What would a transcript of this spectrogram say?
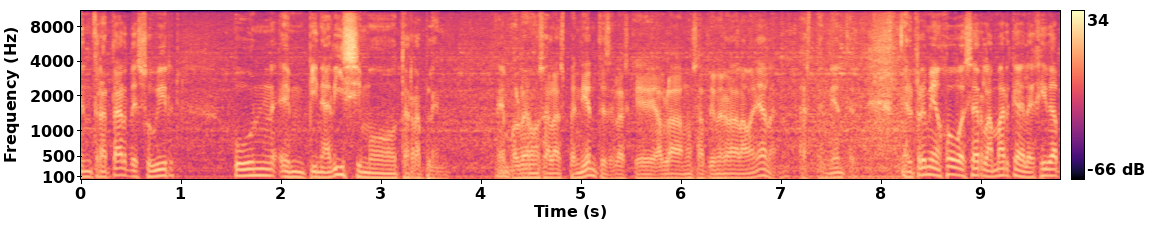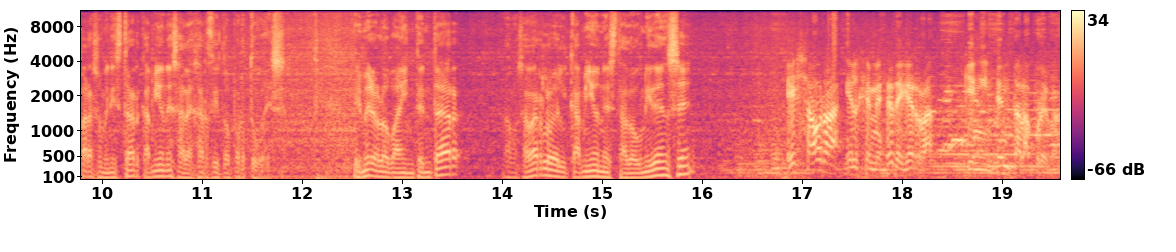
en tratar de subir un empinadísimo terraplén. Eh, volvemos a las pendientes de las que hablábamos a primera hora de la mañana, las pendientes. El premio en juego es ser la marca elegida para suministrar camiones al ejército portugués. Primero lo va a intentar, vamos a verlo, el camión estadounidense, es ahora el GMC de guerra quien intenta la prueba.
